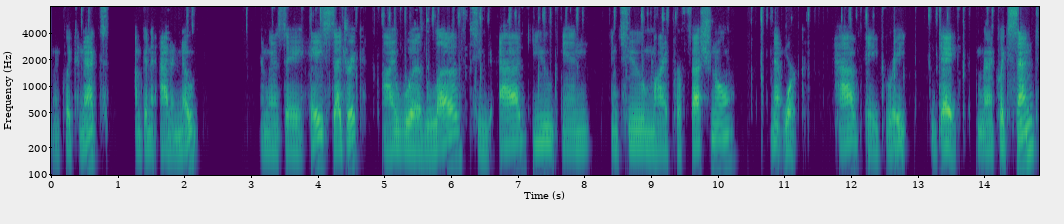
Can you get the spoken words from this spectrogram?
gonna click connect. I'm gonna add a note. I'm gonna say, hey Cedric, I would love to add you in into my professional network. Have a great day. I'm gonna click send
